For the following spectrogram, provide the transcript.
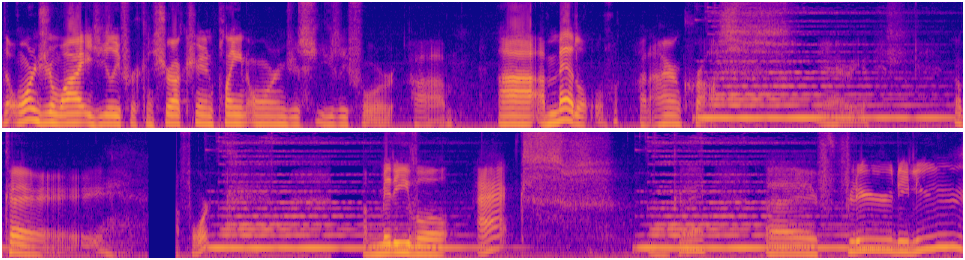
the orange and white is usually for construction. Plain orange is usually for um, uh, a metal, an iron cross. There we go. Okay. A fork. A medieval axe. Okay. A fleur-de-lire.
